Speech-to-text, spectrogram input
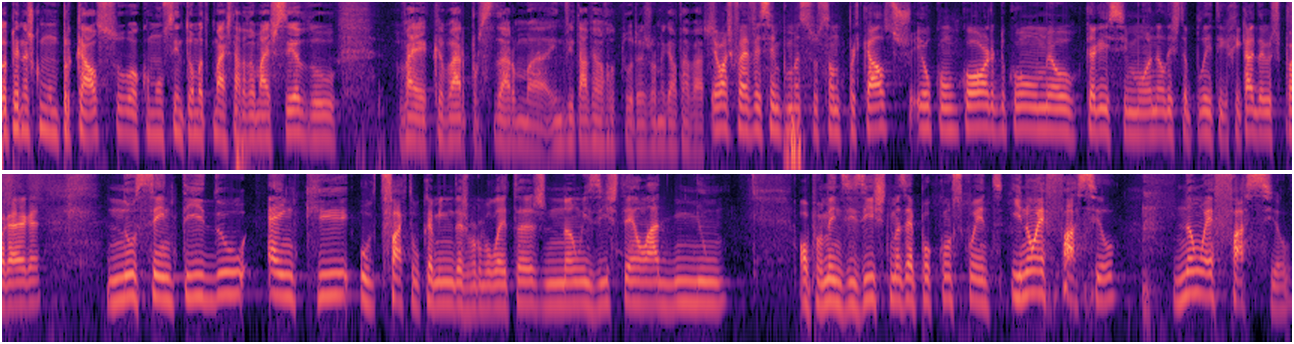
apenas como um precalço ou como um sintoma de que mais tarde ou mais cedo vai acabar por se dar uma inevitável ruptura, João Miguel Tavares? Eu acho que vai haver sempre uma sucessão de percalços. Eu concordo com o meu caríssimo analista político Ricardo Araújo Pereira, no sentido em que, de facto, o caminho das borboletas não existe em lado nenhum. Ou pelo menos existe, mas é pouco consequente. E não é fácil, não é fácil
